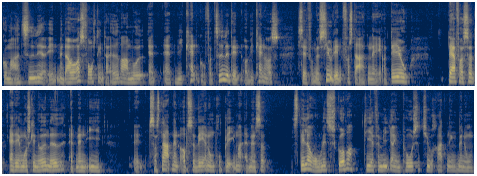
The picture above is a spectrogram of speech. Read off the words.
gå meget tidligere ind. Men der er jo også forskning, der advarer mod, at, at vi kan gå for tidligt ind, og vi kan også sætte for massivt ind fra starten af. Og det er jo, derfor så er det måske noget med, at man i, så snart man observerer nogle problemer, at man så stille og roligt skubber de her familier i en positiv retning med nogle,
